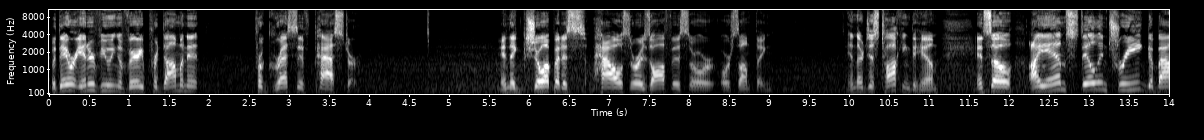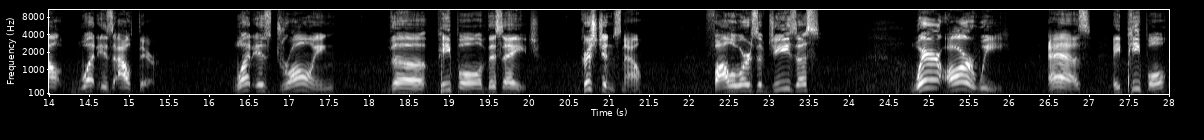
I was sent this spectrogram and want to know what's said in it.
But they were interviewing a very predominant progressive pastor. And they show up at his house or his office or, or something, and they're just talking to him. And so I am still intrigued about what is out there. What is drawing the people of this age? Christians now, followers of Jesus. Where are we as a people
